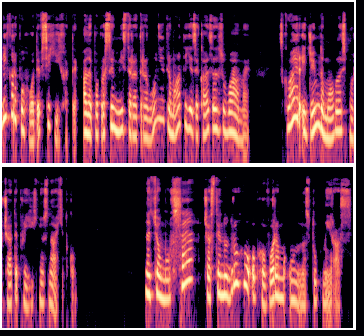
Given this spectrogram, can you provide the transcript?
Лікар погодився їхати, але попросив містера Трелоні тримати язика за зубами. Сквайр і Джим домовились мовчати про їхню знахідку. На цьому все. Частину другу обговоримо у наступний раз.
